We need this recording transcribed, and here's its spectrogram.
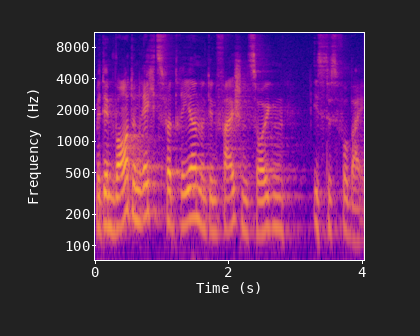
Mit den Wort- und Rechtsverdrehern und den falschen Zeugen ist es vorbei.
